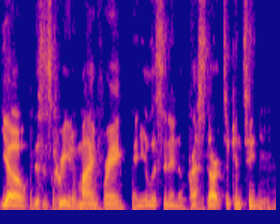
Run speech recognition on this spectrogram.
Yo, this is Creative Mindframe, and you're listening to Press Start to Continue.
